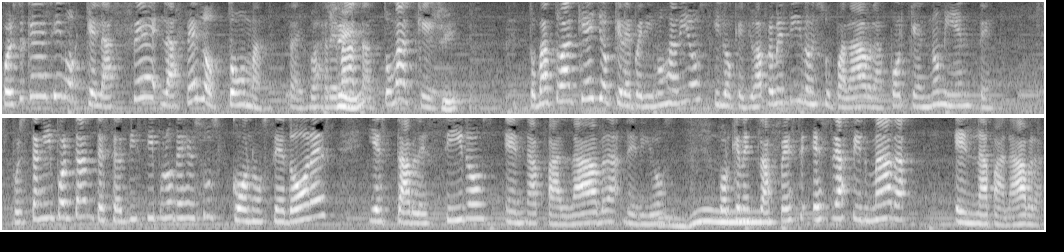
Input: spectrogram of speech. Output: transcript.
Por eso es que decimos que la fe, la fe lo toma, o sea, lo arrebata. Sí. ¿Toma qué? sí. Toma todo aquello que le pedimos a Dios y lo que Dios ha prometido en su palabra, porque Él no miente. Por eso es tan importante ser discípulos de Jesús, conocedores y establecidos en la palabra de Dios, porque nuestra fe es reafirmada en la palabra.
